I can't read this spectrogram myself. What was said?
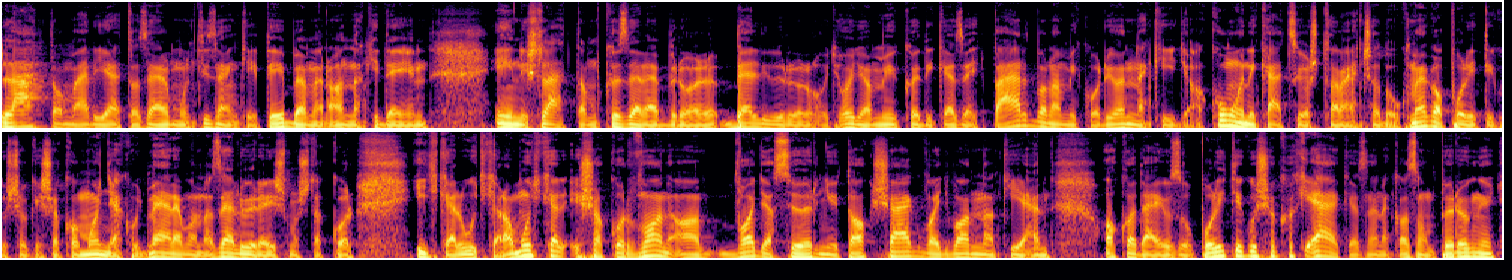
láttam már ilyet az elmúlt 12 évben, mert annak idején én is láttam közelebbről, belülről, hogy hogyan működik ez egy pártban, amikor jönnek így a kommunikációs tanácsadók, meg a politikusok, és akkor mondják, hogy merre van az előre, és most akkor így kell, úgy kell, amúgy kell, és akkor van a, vagy a szörnyű tagság, vagy vannak ilyen akadályozó politikusok, akik elkezdenek azon pörögni, hogy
